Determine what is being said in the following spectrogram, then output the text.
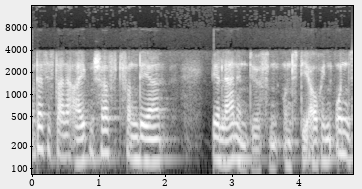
Und das ist eine Eigenschaft, von der wir lernen dürfen und die auch in uns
